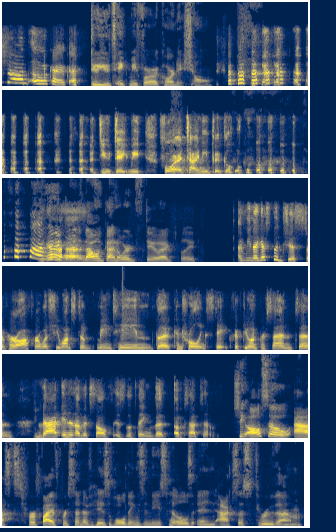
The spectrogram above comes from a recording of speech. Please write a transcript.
cornichon. Oh, okay, okay. Do you take me for a cornichon? Do you take me for a tiny pickle? yeah, that, that one kind of works too, actually. I mean, I guess the gist of her offer was she wants to maintain the controlling stake, 51%. And mm-hmm. that in and of itself is the thing that upsets him. She also asks for 5% of his holdings in these hills and access through them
